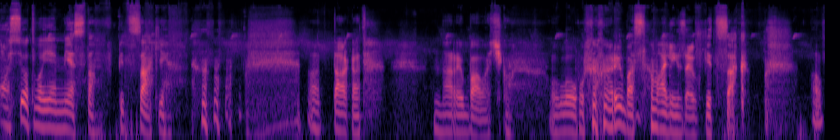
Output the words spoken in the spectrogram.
Ось твоє місто в підсакі. От так от. На рибалочку. Улову. Риба сама лізе в підсак. Оп.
